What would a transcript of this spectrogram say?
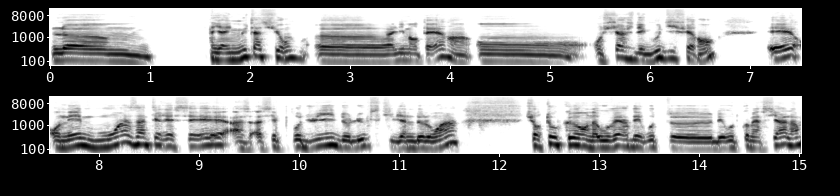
Le, il y a une mutation euh, alimentaire. On, cherche des goûts différents et on est moins intéressé à, ces produits de luxe qui viennent de loin. Surtout qu'on a ouvert des routes, euh, des routes commerciales. Hein.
